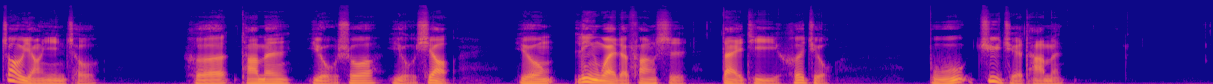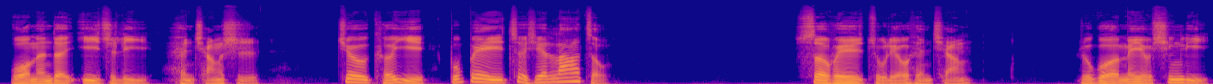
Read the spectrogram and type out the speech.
照样应酬，和他们有说有笑，用另外的方式代替喝酒，不拒绝他们。我们的意志力很强时，就可以不被这些拉走。社会主流很强，如果没有心力，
